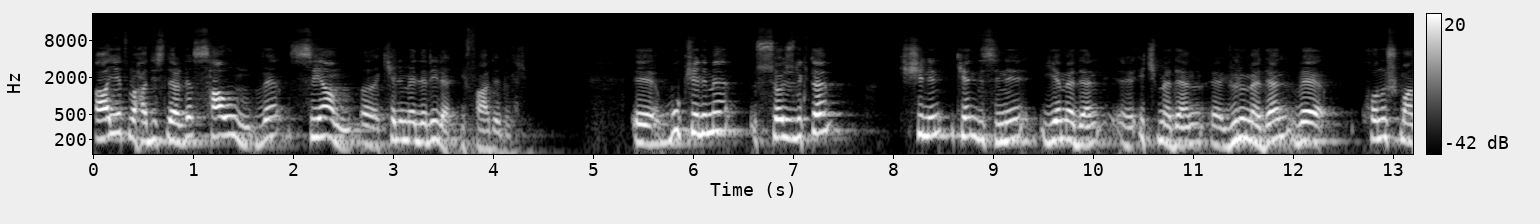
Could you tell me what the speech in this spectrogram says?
ayet ve hadislerde savun ve sıyam e, kelimeleriyle ifade edilir. E, bu kelime sözlükte kişinin kendisini yemeden, e, içmeden, e, yürümeden ve konuşma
